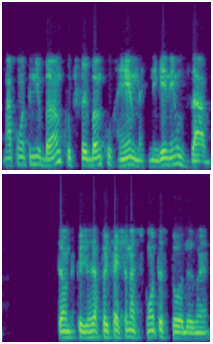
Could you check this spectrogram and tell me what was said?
uma conta no banco, que foi Banco Renner, ninguém nem usava. Tanto que já foi fechando as contas todas, né?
